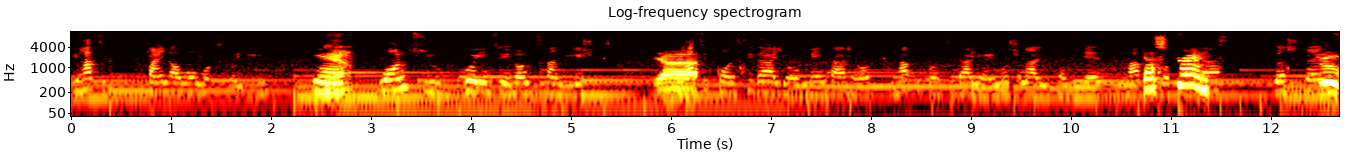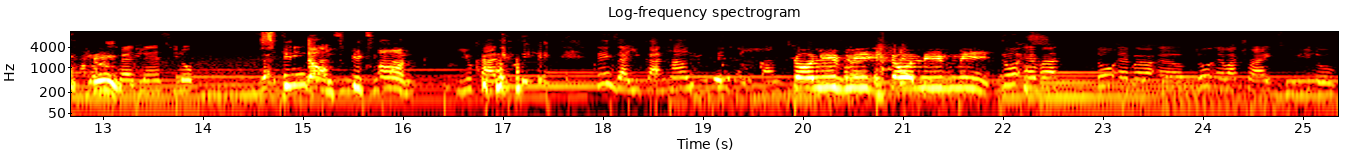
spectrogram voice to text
you have to find out what works for you. yeah. Want to go into a long distance relationship. Yeah. You have to consider your mental health. You have to consider your emotional intelligence. You have Your to consider strength. Your strength. True, your true. preparedness. You know, the Spit down, that you- spit on. You can things that you can handle. Things that you can. do. Don't leave me. Don't leave me. don't ever don't ever um, don't ever try to you know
